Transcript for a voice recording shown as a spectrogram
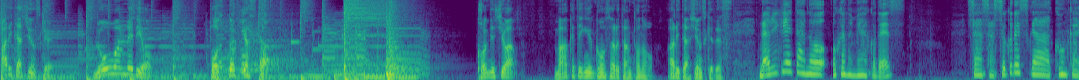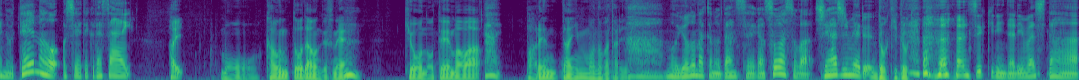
有田俊介ノーワンレディオポッドキャスト。こんにちは。マーケティングコンサルタントの有田俊介です。ナビゲーターの岡野美和子です。さあ早速ですが今回のテーマを教えてください。はい。もうカウントダウンですね、うん。今日のテーマははいバレンタイン物語です。ああもう世の中の男性がそわそわし始めるドキドキ。時期になりました。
